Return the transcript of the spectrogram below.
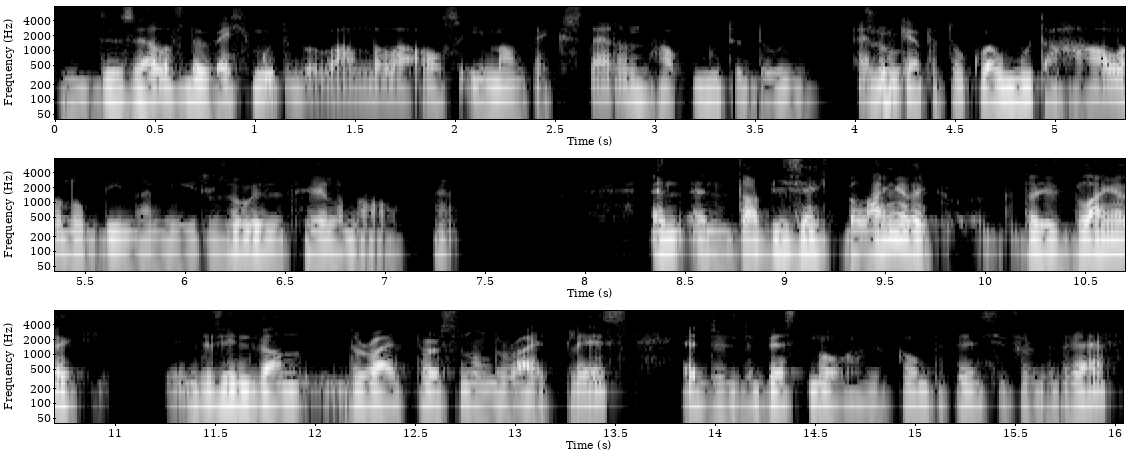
dezelfde weg moeten bewandelen als iemand extern had moeten doen. En Zo- ik heb het ook wel moeten halen op die manier. zo is het helemaal. Ja. En, en dat is echt belangrijk. Dat is belangrijk in de zin van the right person on the right place. Hè, dus de best mogelijke competentie voor het bedrijf.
